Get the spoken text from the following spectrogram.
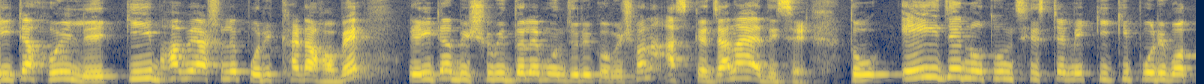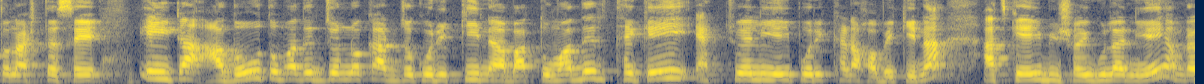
এইটা হইলে কীভাবে আসলে পরীক্ষাটা হবে, এইটা বিশ্ববিদ্যালয় মঞ্জুরি কমিশন আজকে জানায় দিছে। তো এই যে নতুন সিস্টেমে কি কি পরিবর্তন আসতেছে, এইটা আদৌ তোমাদের জন্য কার্যকরী কিনা বা তোমাদের থেকেই অ্যাকচুয়ালি এই পরীক্ষাটা হবে কি না আজকে এই বিষয়গুলো নিয়েই আমরা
